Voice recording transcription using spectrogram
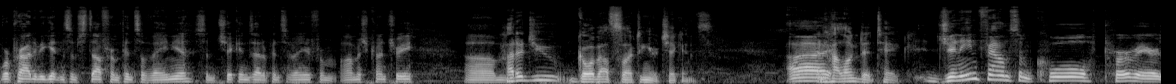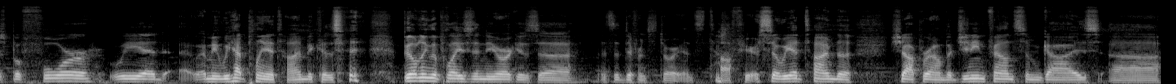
we're proud to be getting some stuff from Pennsylvania, some chickens out of Pennsylvania from Amish country. Um, How did you go about selecting your chickens? Uh, And how long did it take? Janine found some cool purveyors before we had. I mean, we had plenty of time because building the place in New York is uh, it's a different story. It's tough here, so we had time to shop around. But Janine found some guys, uh,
